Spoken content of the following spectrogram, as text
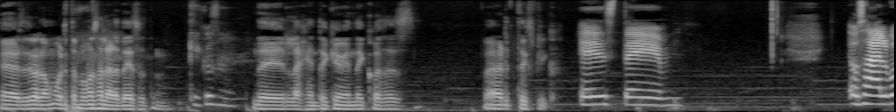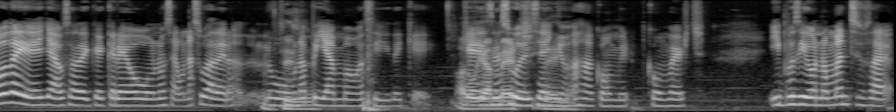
A ver, bueno, ahorita podemos hablar de eso también. ¿Qué cosa? De la gente que vende cosas. A ver, te explico. Este. O sea, algo de ella, o sea, de que creó, no sé, una sudadera o Sí, una sí. pijama o así, de que, Algo que es de su de diseño, ajá, como, como merch. Y pues digo, no manches, o sea,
